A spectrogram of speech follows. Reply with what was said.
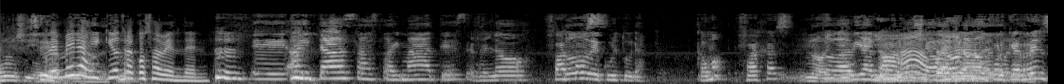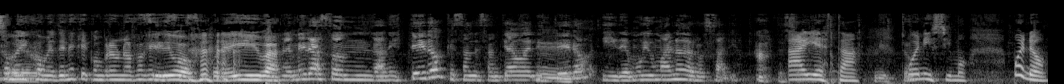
el Sí. la Remeras y qué otra cosa venden. Eh, hay tazas, hay mates, reloj, Fajas. todo de cultura. ¿Cómo? ¿Fajas? No, Todavía no. Ah, no, todavía no, no, no. porque Renzo me dijo, no. me tenés que comprar una faja y digo, por ahí iba. Las remeras son las de Estero, que son de Santiago del Estero, y de Muy Humano de Rosario. Ahí está. Listo. Buenísimo. Bueno,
